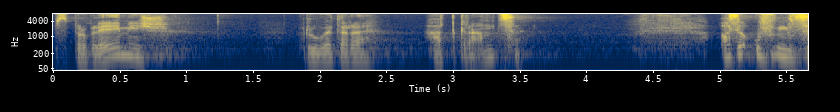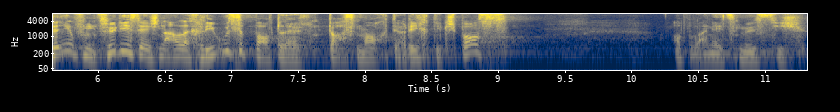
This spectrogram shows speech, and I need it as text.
Das Problem ist, Rudern hat Grenzen. Also auf dem See, auf dem Zürichsee schnell ein bisschen rauspaddeln, das macht ja richtig Spaß. Aber wenn jetzt müsstest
